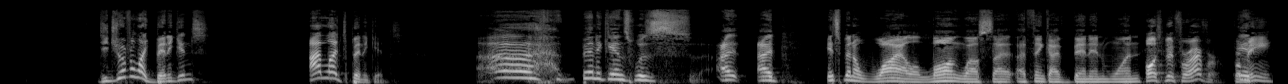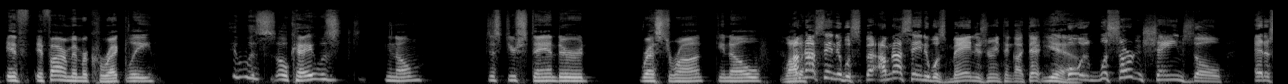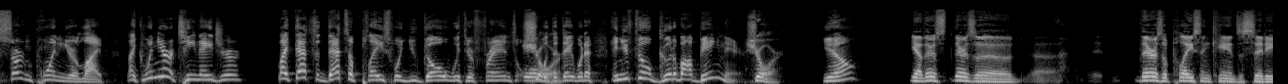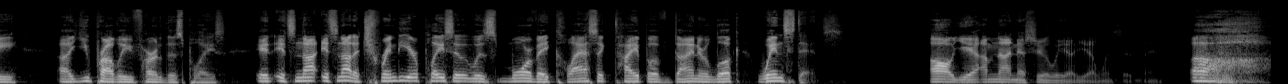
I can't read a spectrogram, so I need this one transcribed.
Did you ever like Bennigan's? I liked Bennigan's. Uh, Bennigan's was I I. It's been a while, a long while since I, I think I've been in one. Oh, it's been forever for It- me. If if I remember correctly, it was okay. It was you know just your standard restaurant. You know, I'm of- not saying it was. Spe- I'm not saying it was managed or anything like that. Yeah. But with, with certain chains, though, at a certain point in your life, like when you're a teenager, like that's a, that's a place where you go with your friends or Sure. with the day, whatever, and you feel good about being there. sure. You know. Yeah, there's there's a uh, there's a place in Kansas City. Uh, you probably have heard of this place. It, it's not it's not a trendier place. It was more of a classic type of diner look. Winstead's. Oh yeah, I'm not necessarily a yeah Winstead fan. Oh,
